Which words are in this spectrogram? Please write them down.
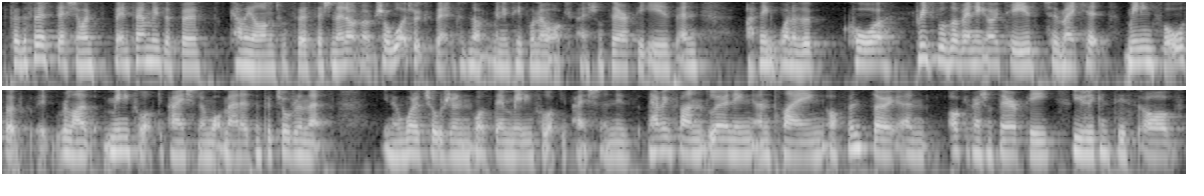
So the first session, when, when families are first coming along to a first session, they're not, not sure what to expect because not many people know what occupational therapy is. And I think one of the core principles of any OT is to make it meaningful. So it relies meaningful occupation and what matters. And for children, that's you know what are children? What's their meaningful occupation? Is having fun, learning, and playing often. So and occupational therapy usually consists of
